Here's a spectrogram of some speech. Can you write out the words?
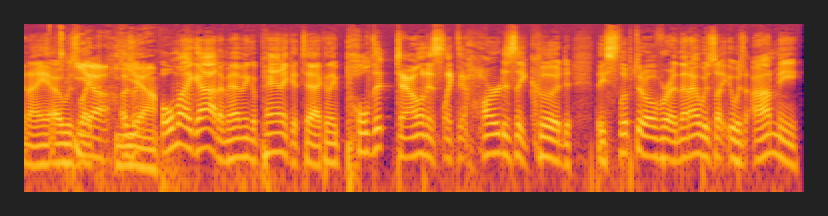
And I, I was like, Yeah. I was Yeah. like, oh my god, I'm having a panic attack. And they pulled it down as like the hard as they could. They slipped it over, and then I was like, it was on me,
